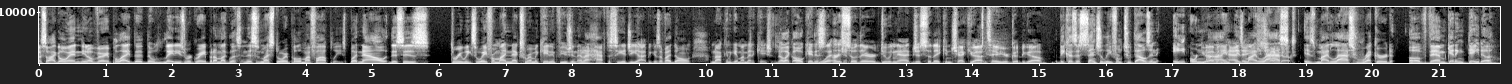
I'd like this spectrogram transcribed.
Uh, so I go in, you know, very polite. The, the ladies were great, but I'm like, listen, this is my story. Pull up my file, please. But now this is three weeks away from my next Remicade infusion, and I have to see a GI because if I don't, I'm not going to get my medication. They're like, okay, this What- is urgent. so they're doing that just so they can check you out and say you're good to go. because essentially from 2008 or You nine is my last is my last record of them getting data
